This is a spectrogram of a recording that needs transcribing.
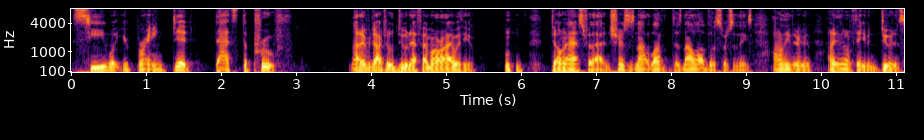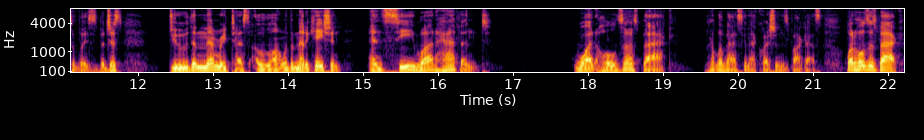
See what your brain did. That's the proof. Not every doctor will do an fMRI with you. don't ask for that. Insurance does not love does not love those sorts of things. I don't think they're even I don't even know if they even do it in some places. But just do the memory test along with the medication and see what happened. What holds us back? I love asking that question in this podcast. What holds us back?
